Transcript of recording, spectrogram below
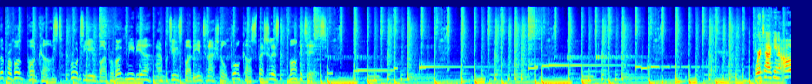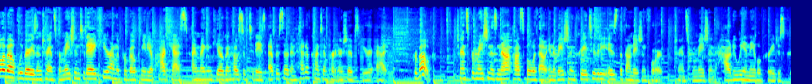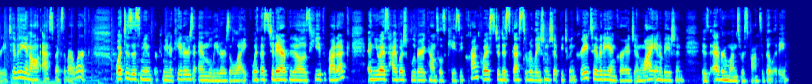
the Provoke Podcast, brought to you by Provoke Media and produced by the international broadcast specialist Marketeers. We're talking all about blueberries and transformation today here on the Provoke Media Podcast. I'm Megan Kyogan, host of today's episode and head of content partnerships here at Provoke. Transformation is not possible without innovation, and creativity is the foundation for transformation. How do we enable courageous creativity in all aspects of our work? What does this mean for communicators and leaders alike? With us today are Padilla's Heath Ruddock and U.S. Highbush Blueberry Council's Casey Cronquist to discuss the relationship between creativity and courage and why innovation is everyone's responsibility.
